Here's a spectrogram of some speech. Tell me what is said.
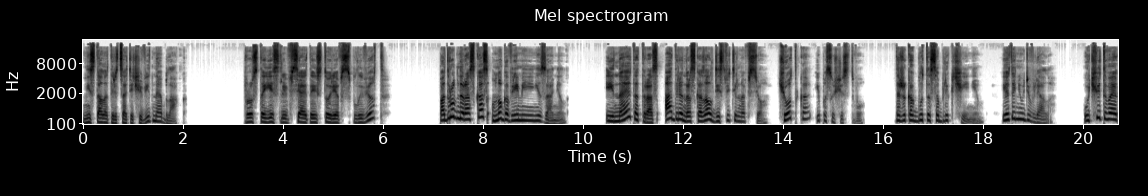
Не стал отрицать очевидное благ. Просто если вся эта история всплывет... Подробный рассказ много времени не занял. И на этот раз Адриан рассказал действительно все, четко и по существу. Даже как будто с облегчением. И это не удивляло. учитывая,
